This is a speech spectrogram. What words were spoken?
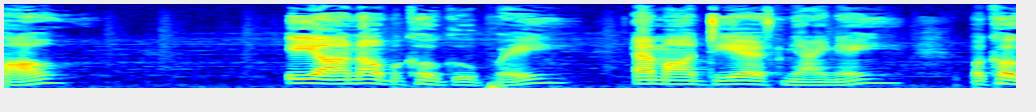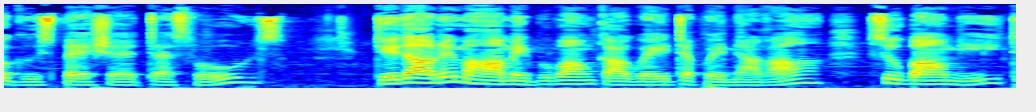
ပေါက် AR နောက်ပခုတ်ကူဖွဲ့ MRDF မြိုင်နဲ့ပခုတ်ကူ Special Task Force ဒေသတွင်းမဟာမိတ်ပူးပေါင်းကာကွယ်တပ်ဖွဲ့များကစုပေါင်းပြီးတ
